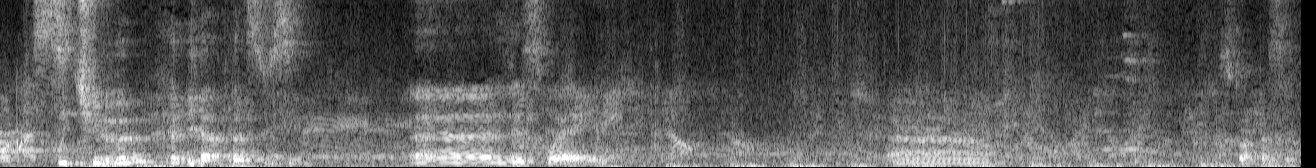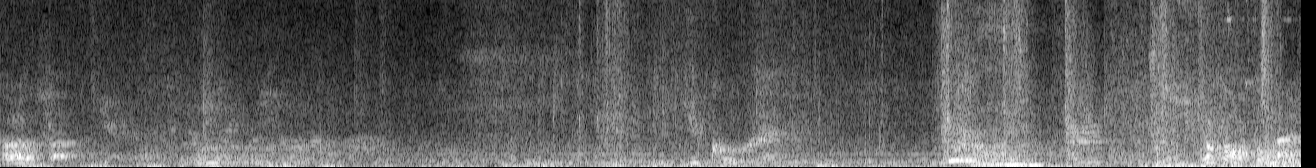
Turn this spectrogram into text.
contre un Si tu veux, il a pas de souci. Euh, this way. Euh, Est-ce qu'on va passer par là ou pas? Du coup. Je suis encore en tournage.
